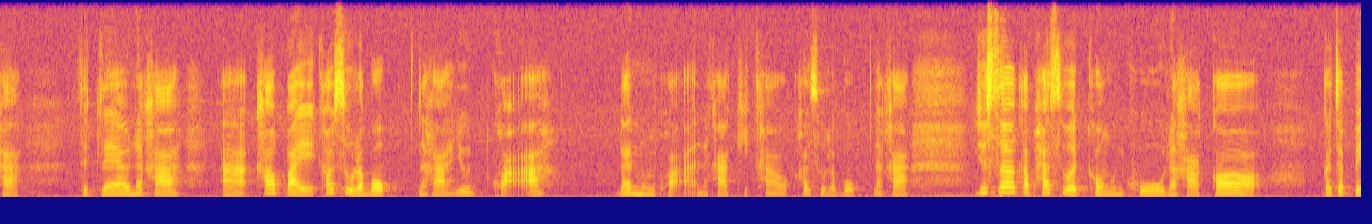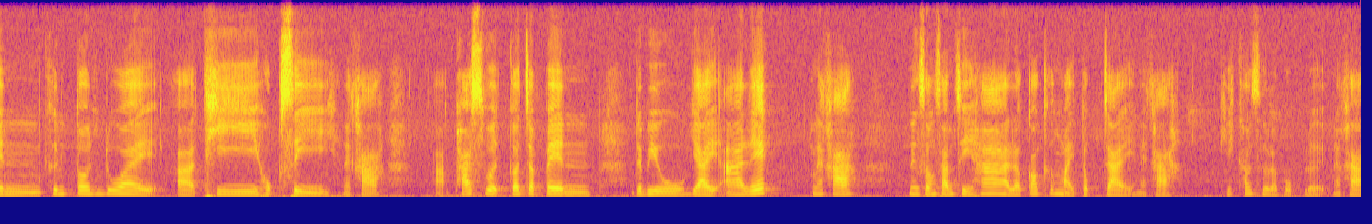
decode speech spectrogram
ค่ะ เสร็จแล้วนะคะเข้าไปเข้าสู่ระบบนะคะ อยู่ขวาด้านมุมขวานะคะ คลิกเข้าเข้าสู่ระบบนะคะ user กับ password ของคุณครูนะคะก็ก็จะเป็นขึ้นต้นด้วย T64 นะคะอ่า password ก็จะเป็น W ใหญ่ R เล็กนะคะ1 2 3 4 5 แล้วก็เครื่องหมายตกใจนะคะ คลิกเข้าสู่ระบบเลยนะคะ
